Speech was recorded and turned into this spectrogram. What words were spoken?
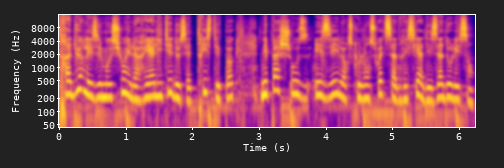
Traduire les émotions et la réalité de cette triste époque n'est pas chose aisée lorsque l'on souhaite s'adresser à des adolescents.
